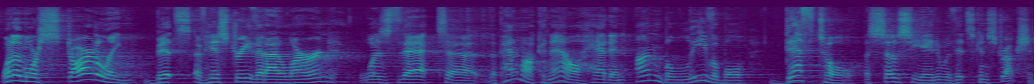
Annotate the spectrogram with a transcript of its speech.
One of the more startling bits of history that I learned was that uh, the Panama Canal had an unbelievable death toll associated with its construction.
